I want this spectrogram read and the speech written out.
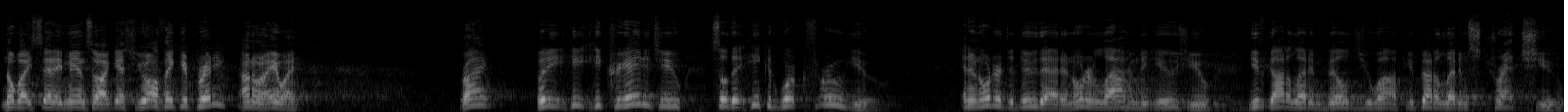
Nobody said amen, so I guess you all think you're pretty? I don't know, anyway. Right? But he, he, he created you so that he could work through you. And in order to do that, in order to allow him to use you, you've got to let him build you up. You've got to let him stretch you.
